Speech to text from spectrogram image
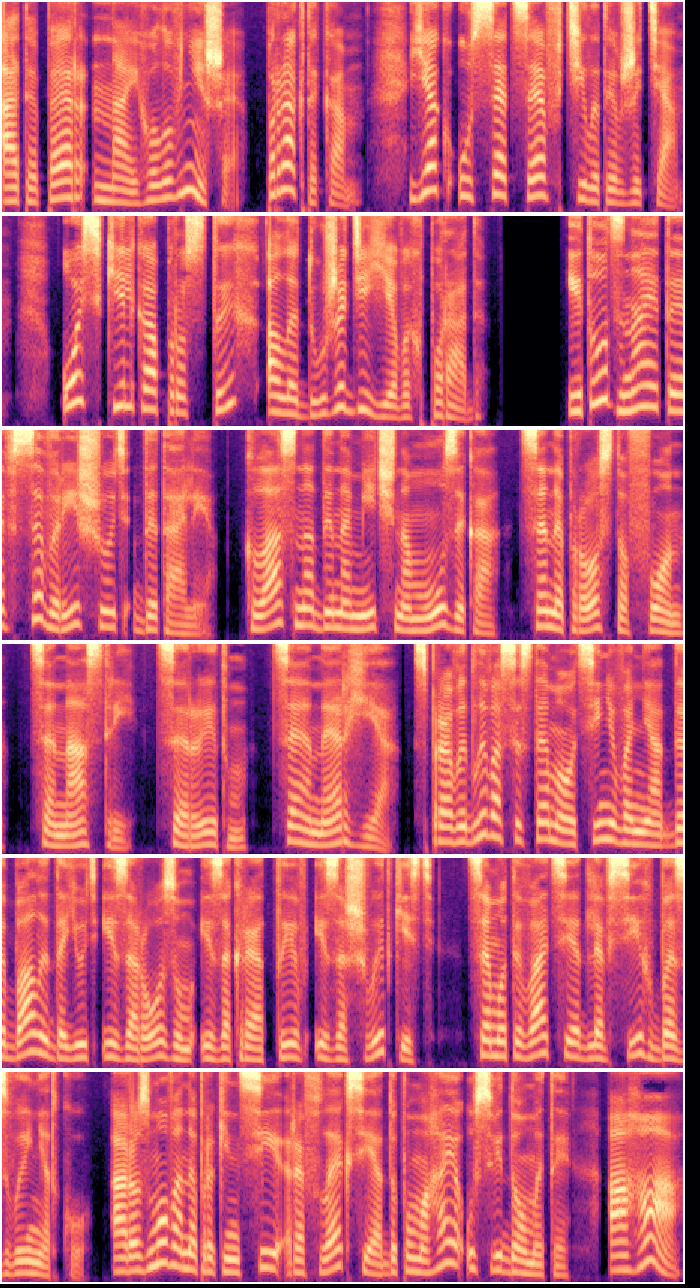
А тепер найголовніше практика. Як усе це втілити в життя? Ось кілька простих, але дуже дієвих порад. І тут, знаєте, все вирішують деталі. Класна динамічна музика це не просто фон, це настрій, це ритм, це енергія. Справедлива система оцінювання, де бали дають і за розум, і за креатив, і за швидкість. Це мотивація для всіх без винятку. А розмова наприкінці рефлексія допомагає усвідомити: ага,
